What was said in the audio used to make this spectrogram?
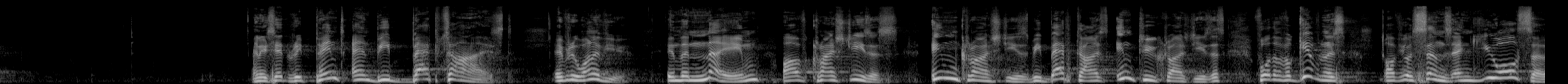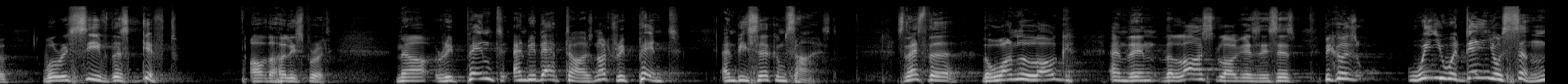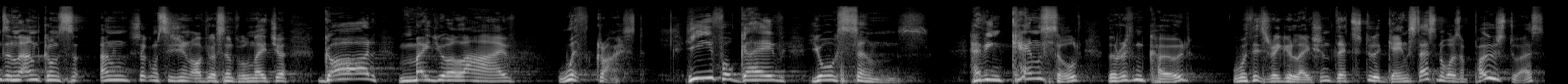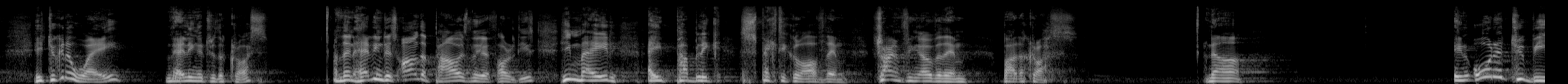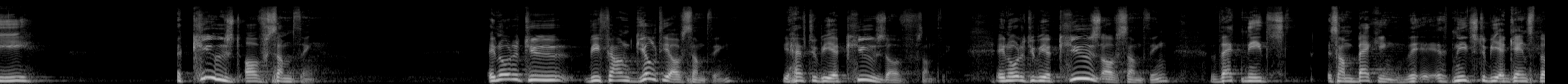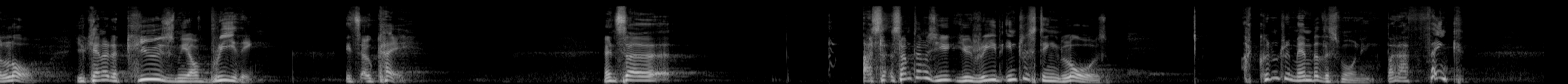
And he said, Repent and be baptized, every one of you, in the name of Christ Jesus. In Christ Jesus. Be baptized into Christ Jesus for the forgiveness of your sins. And you also will receive this gift of the Holy Spirit. Now, repent and be baptized, not repent and be circumcised. So that's the, the one log. And then the last log is he says, because when you were dead in your sins and the uncircumcision of your sinful nature, God made you alive with Christ. He forgave your sins, having cancelled the written code with its regulations that stood against us and was opposed to us. He took it away, nailing it to the cross. And then, having disarmed the powers and the authorities, he made a public spectacle of them, triumphing over them by the cross. Now, in order to be accused of something, in order to be found guilty of something, you have to be accused of something in order to be accused of something, that needs some backing. It needs to be against the law. You cannot accuse me of breathing. It's okay. And so sometimes you, you read interesting laws. I couldn't remember this morning, but I think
